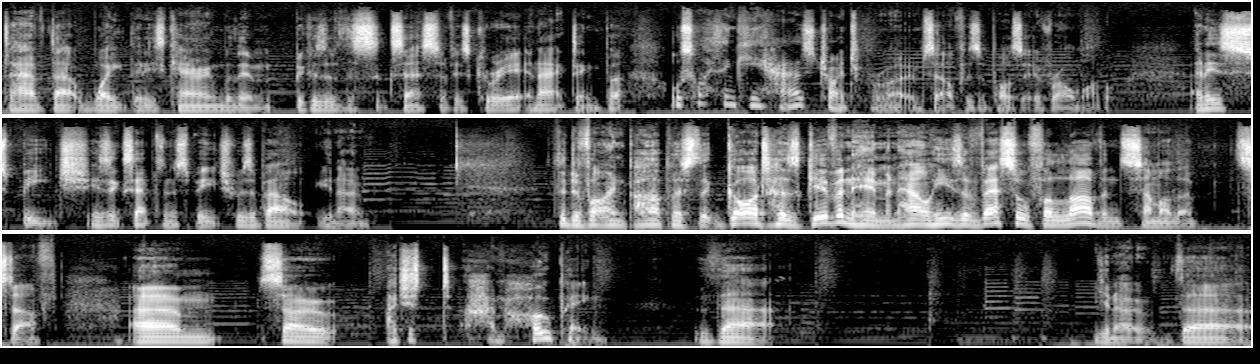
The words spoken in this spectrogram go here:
to have that weight that he's carrying with him because of the success of his career in acting. But also, I think he has tried to promote himself as a positive role model. And his speech, his acceptance speech, was about you know the divine purpose that God has given him and how he's a vessel for love and some other stuff. Um, so I just I'm hoping that you know the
